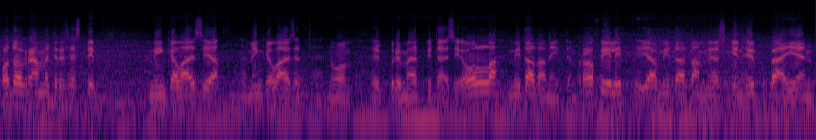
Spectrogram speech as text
fotogrammetrisesti minkälaisia, minkälaiset nuo hyppyrimäät pitäisi olla, mitata niiden profiilit ja mitata myöskin hyppääjien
